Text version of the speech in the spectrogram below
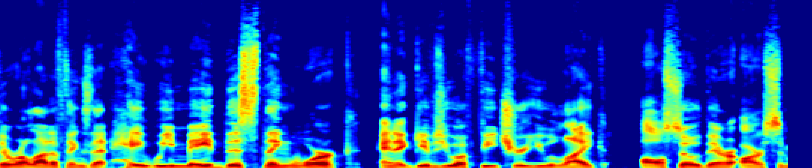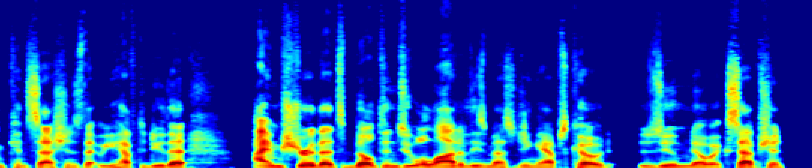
there were a lot of things that hey, we made this thing work and it gives you a feature you like. Also, there are some concessions that you have to do that. I'm sure that's built into a lot of these messaging apps code, Zoom no exception.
